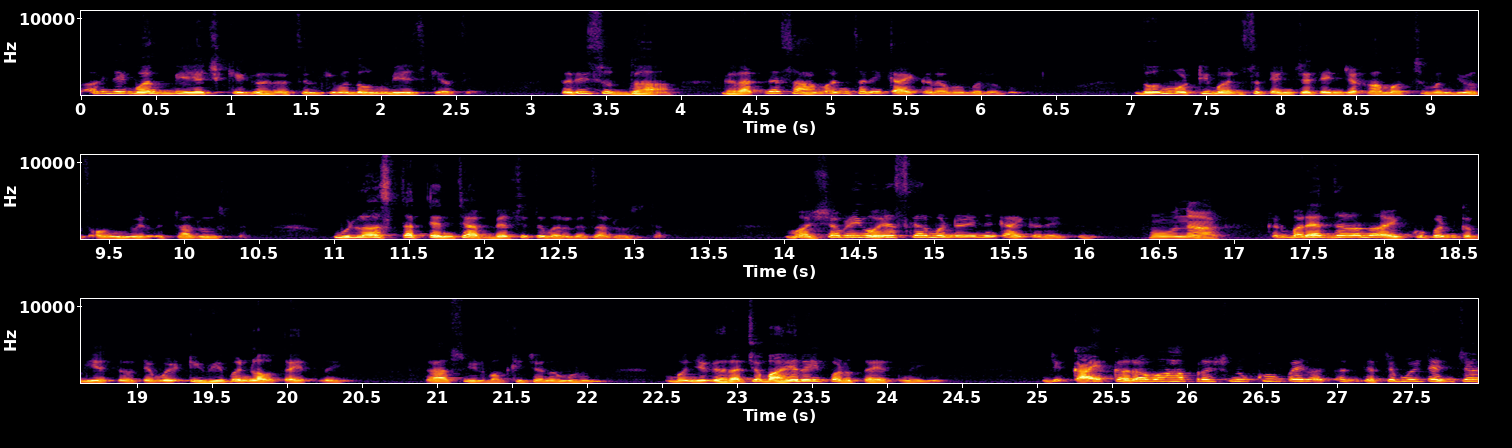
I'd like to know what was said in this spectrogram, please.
अगदी वन बी एच के घर असेल किंवा दोन बी एच के असेल तरीसुद्धा घरातल्या सहा माणसांनी काय करावं बरोबर दोन मोठी माणसं त्यांच्या त्यांच्या कामात सबंध दिवस ऑन चालू असतात. मुलं असतात त्यांच्या अभ्यासाचे वर्ग चालू असतात. मग अशावेळी वयस्कर मंडळीने काय करायचं? हो ना. कारण बऱ्याच जणांना ऐकू पण कमी येतं त्यामुळे टी व्ही पण लावता येत नाही. त्रास होईल बाकीच्यांना म्हणून. म्हणजे घराच्या बाहेरही पडता येत नाही. म्हणजे काय करावं हा प्रश्न खूप आहे आणि त्याच्यामुळे त्यांच्या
